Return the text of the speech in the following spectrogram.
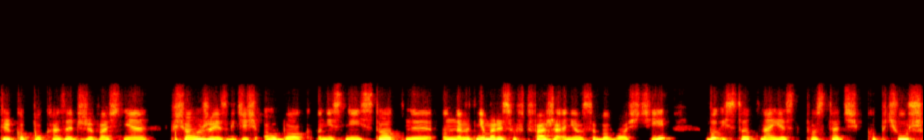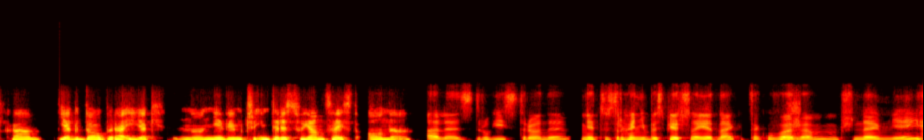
tylko pokazać, że właśnie książę jest gdzieś obok, on jest nieistotny, on nawet nie ma rysów twarzy ani osobowości, bo istotna jest postać Kopciuszka, jak dobra i jak, no nie wiem, czy interesująca jest ona. Ale z drugiej strony, nie, to jest trochę niebezpieczne jednak, tak uważam przynajmniej,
